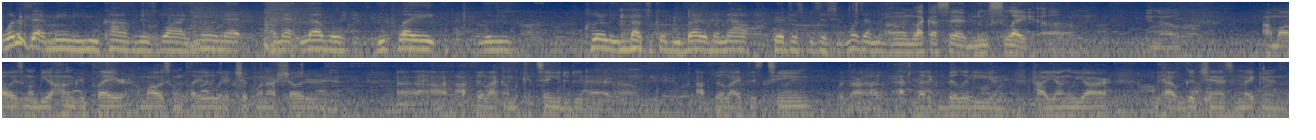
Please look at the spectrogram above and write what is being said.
What does that mean to you, confidence-wise, knowing that at that level you played when you clearly thought you could be better, but now you're at this position? What does that mean? Um, like I said, new slate. Um, you know, I'm always going to be a hungry player. I'm always going to play with a chip on our shoulder, and uh, I, I feel like I'm going to continue to do that. Um, I feel like this team, with our athletic ability and how young we are, we have a good chance of making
